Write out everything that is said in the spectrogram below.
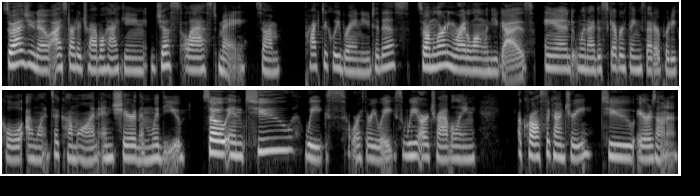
So, as you know, I started travel hacking just last May. So, I'm practically brand new to this. So I'm learning right along with you guys. And when I discover things that are pretty cool, I want to come on and share them with you. So in two weeks or three weeks, we are traveling across the country to Arizona.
